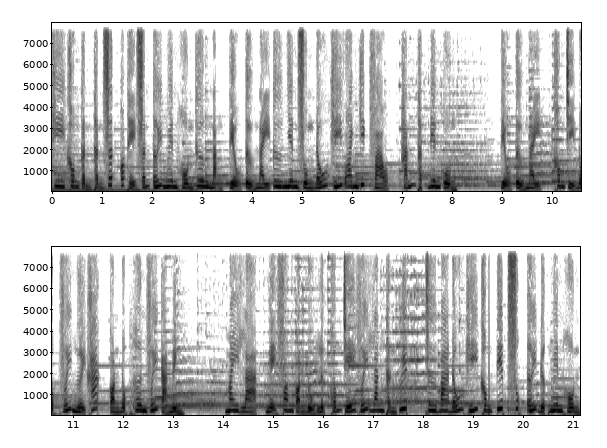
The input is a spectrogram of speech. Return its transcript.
khi không cẩn thận rất có thể dẫn tới nguyên hồn thương nặng tiểu tử này tự nhiên dùng đấu khí oanh kích vào, hắn thật điên cuồng. Tiểu tử này không chỉ độc với người khác còn độc hơn với cả mình. May là nghệ phong còn đủ lực khống chế với lăng thần quyết, dư ba đấu khí không tiếp xúc tới được nguyên hồn,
